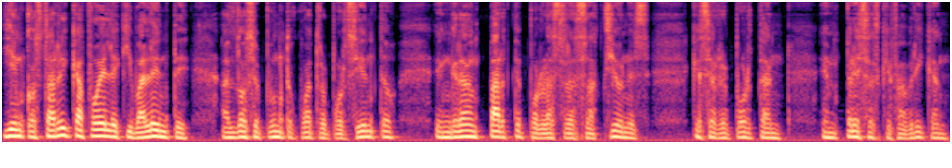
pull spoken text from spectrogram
y en Costa Rica fue el equivalente al 12.4%, en gran parte por las transacciones que se reportan empresas que fabrican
